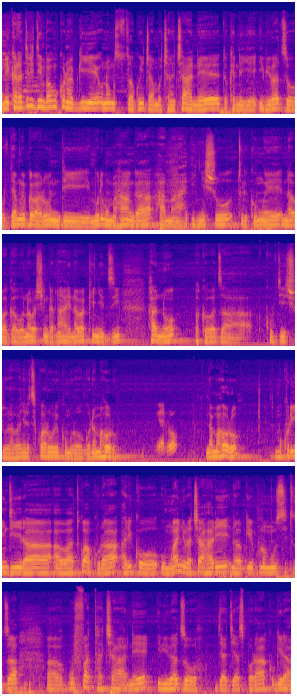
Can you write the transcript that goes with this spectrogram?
ni karadiridimba nk'uko nabwiye uno musi tutaguha ijambo cyane cyane dukeneye ibibazo byamwe bw'abarundi muri mu mahanga hama inyishu turi kumwe n'abagabo n'abashingantahe n'abakenyezi hano bakaba baza kubyishyura banyeretse ko wari uri ku murongo n'amahoro n'amahoro mu kurindira abatwakura ariko umwanya uracyahari nababwiye ko uno munsi tuza uh, gufata cyane ibibazo bya diaspora kugira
